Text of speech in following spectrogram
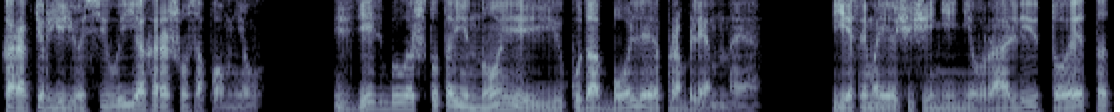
Характер ее силы я хорошо запомнил. Здесь было что-то иное и куда более проблемное. Если мои ощущения не врали, то этот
